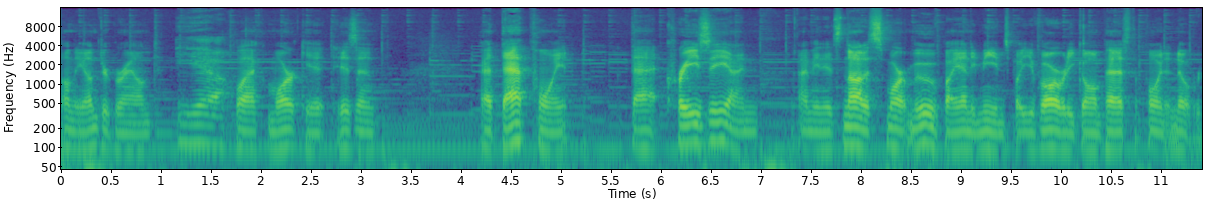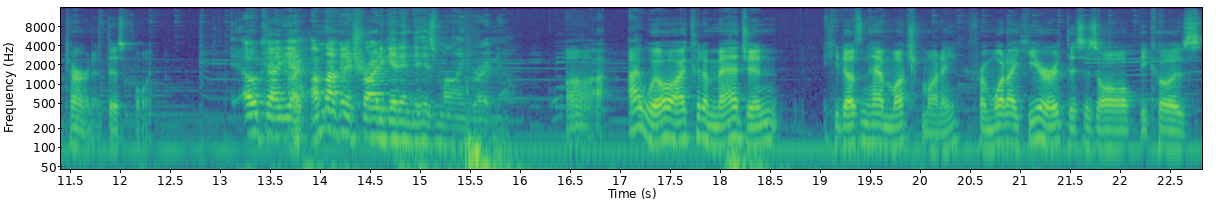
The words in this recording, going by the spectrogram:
on the underground Yeah. black market isn't at that point that crazy. And I mean, it's not a smart move by any means, but you've already gone past the point of no return at this point. Okay, yeah. I, am not going to try to get into his mind right now. Uh, I will. I could imagine he doesn't have much money. From what I hear, this is all because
